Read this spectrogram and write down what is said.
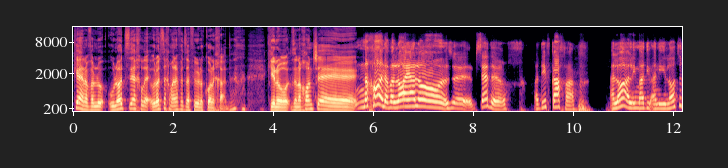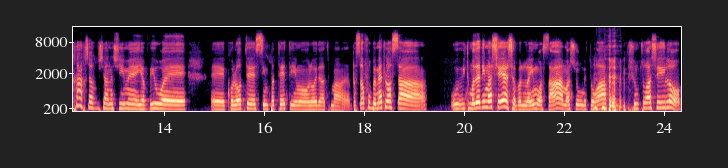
כן, אבל הוא, הוא לא הצליח, הוא לא הצליח למנף את זה אפילו לכל אחד. כאילו, זה נכון ש... נכון, אבל לא היה לו... זה בסדר, עדיף ככה. לא, אני, אני לא צריכה עכשיו שאנשים uh, יביאו uh, uh, קולות uh, סימפתטיים או לא יודעת מה. בסוף הוא באמת לא עשה... הוא התמודד עם מה שיש, אבל האם הוא עשה משהו מטורף? בשום צורה שהיא לא.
